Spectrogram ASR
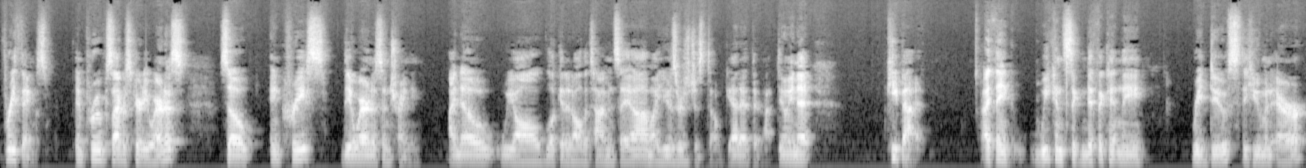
three things improved cybersecurity awareness. So increase the awareness and training. I know we all look at it all the time and say, oh, my users just don't get it. They're not doing it. Keep at it. I think we can significantly reduce the human error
